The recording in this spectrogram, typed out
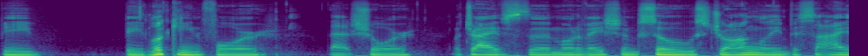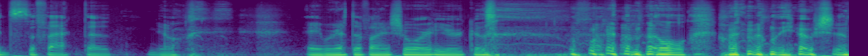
be be looking for that shore. What drives the motivation so strongly, besides the fact that you know, hey, we have to find shore here because we're in the middle, we're in the middle of the ocean.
